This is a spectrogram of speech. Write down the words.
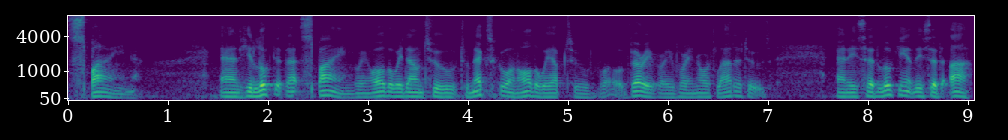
spine. And he looked at that spine going all the way down to, to Mexico and all the way up to well, very, very, very north latitudes. And he said, looking at, he said, ah,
